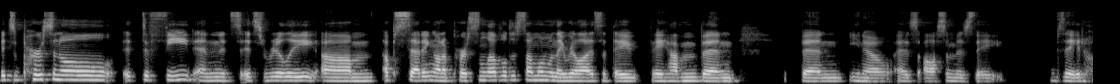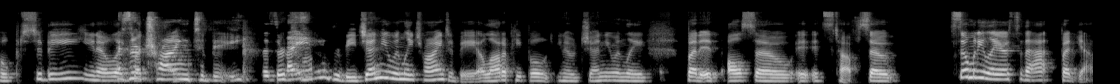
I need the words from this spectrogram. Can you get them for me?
it's a personal uh, defeat and it's it's really um upsetting on a personal level to someone when they realize that they they haven't been been, you know, as awesome as they they had hoped to be, you know, as they're rec- trying to be that they're right? trying to be genuinely trying to be a lot of people you know genuinely but it also it- it's tough so so many layers to that but yeah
